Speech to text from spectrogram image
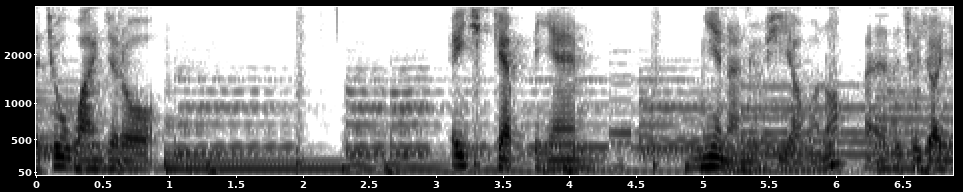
တချို့ဝိုင်းကြတော့ age gap အရင်မြင့်တာမျိုးရှိရပါတော့အဲတချို့ကျော်ရ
